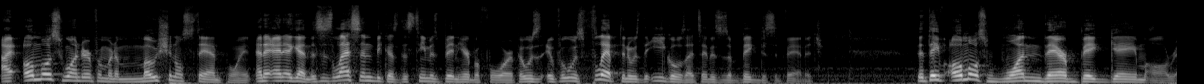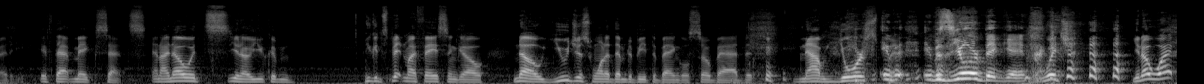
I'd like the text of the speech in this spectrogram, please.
I almost wonder from an emotional standpoint, and, and again, this is lessened because this team has been here before. If it was if it was flipped and it was the Eagles, I'd say this is a big disadvantage. That they've almost won their big game already, if that makes sense. And I know it's you know you can you could spit in my face and go, no, you just wanted them to beat the Bengals so bad that now you're. It, it was your big game. Which, you know what?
